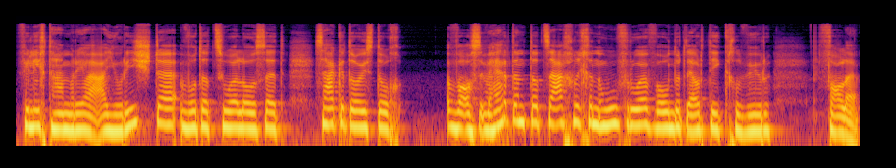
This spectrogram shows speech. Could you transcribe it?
vielleicht haben wir ja auch Juristen, die dazu hören. Sagt uns doch, was wäre denn tatsächlich ein Aufruf, der unter den Artikel würde fallen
